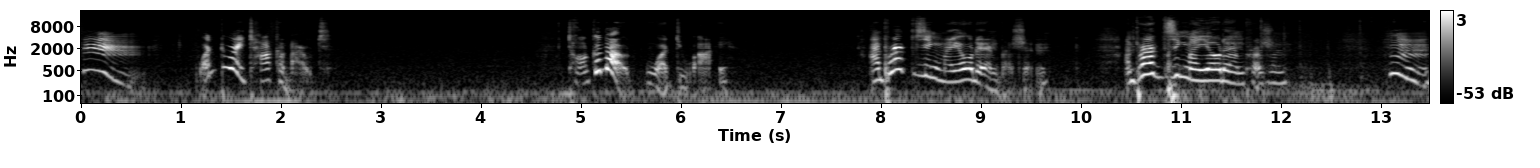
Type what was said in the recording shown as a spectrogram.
Hm what do I talk about? Talk about what do I? I'm practicing my Yoda impression. I'm practicing my Yoda impression. Hmm.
